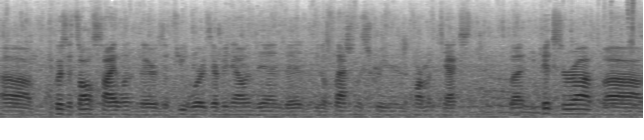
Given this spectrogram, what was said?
Um, of course, it's all silent. There's a few words every now and then that you know flash on the screen in the form of text. But he picks her up. Um,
